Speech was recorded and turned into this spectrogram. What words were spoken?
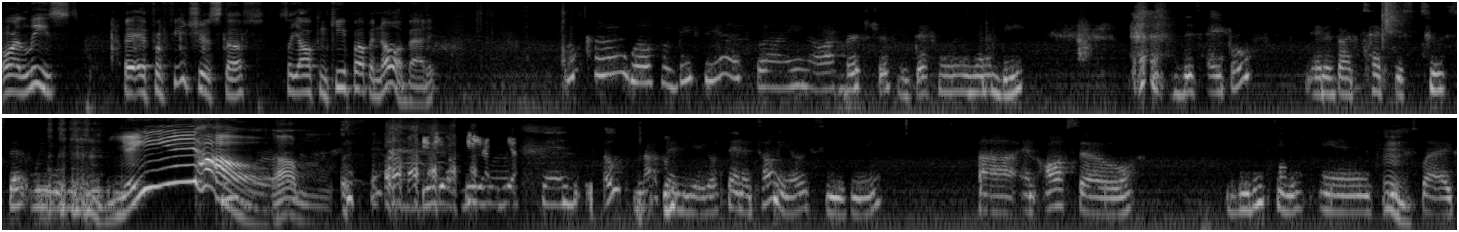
or at least uh, for future stuff, so y'all can keep up and know about it? Okay, well, for BCS, uh, you know, our first trip is definitely going to be this April. It is our Texas two step. We will be. visiting Yeehaw! I'm. San, oh, not San Diego, San Antonio, excuse me. Uh, and also DDT and Six Mm. Flags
